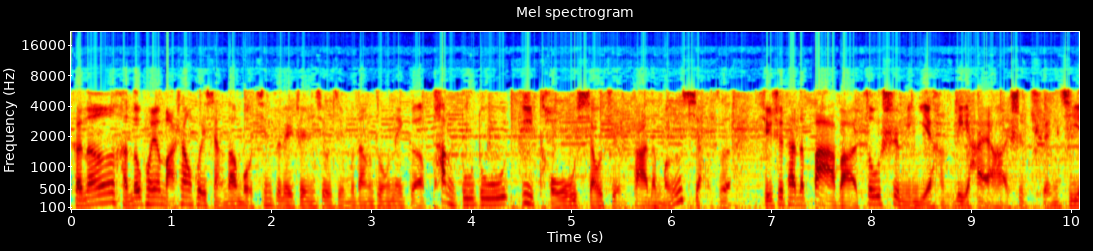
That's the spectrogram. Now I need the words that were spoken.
可能很多朋友马上会想到某亲子类真人秀节目当中那个胖嘟嘟、一头小卷发的萌小子。其实他的爸爸邹市明也很厉害啊，是拳击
